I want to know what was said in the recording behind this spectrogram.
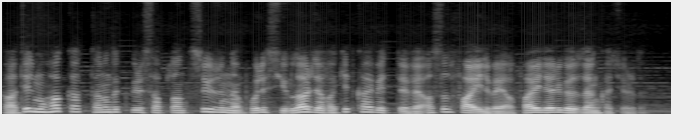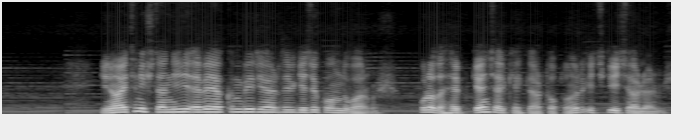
Katil muhakkak tanıdık bir saplantısı yüzünden polis yıllarca vakit kaybetti ve asıl fail veya failleri gözden kaçırdı. Cinayetin işlendiği eve yakın bir yerde bir gece kondu varmış. Burada hep genç erkekler toplanır, içki içerlermiş.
